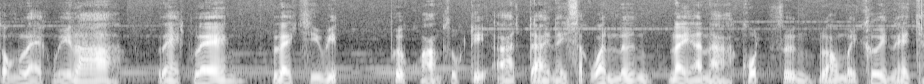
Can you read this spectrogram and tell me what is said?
ต้องแลกเวลา แลกแรง แลกชีวิต เพื่อความสุขที่อาจได้ในสักวันหนึ่งในอนาคต ซึ่งเราไม่เคยแน่ใจ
